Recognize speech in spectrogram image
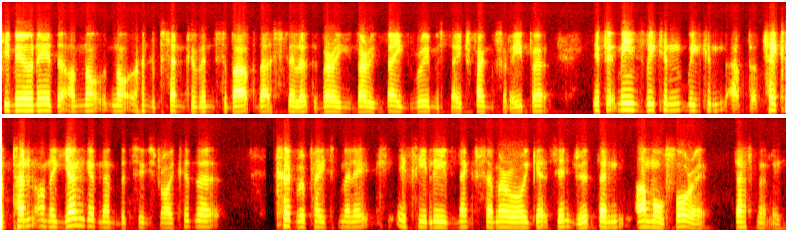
Simeone that I'm not not 100% convinced about, but that's still at the very very vague rumor stage, thankfully. But if it means we can we can uh, take a punt on a younger number two striker that could replace Milik if he leaves next summer or he gets injured, then I'm all for it, definitely.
